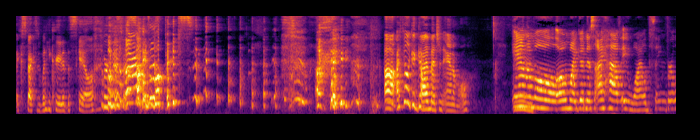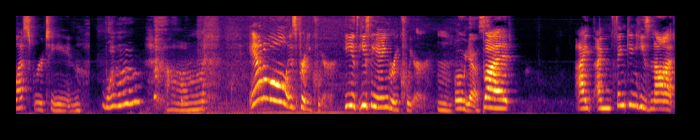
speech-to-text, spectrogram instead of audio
expected when he created the scale, we're gonna assign Muppets. Alright. Uh, I feel like a guy mentioned animal. Animal. Oh my goodness, I have a Wild Thing burlesque routine. What? Um, Animal is pretty queer. He's he's the angry queer, Oh yes. but I I'm thinking he's not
